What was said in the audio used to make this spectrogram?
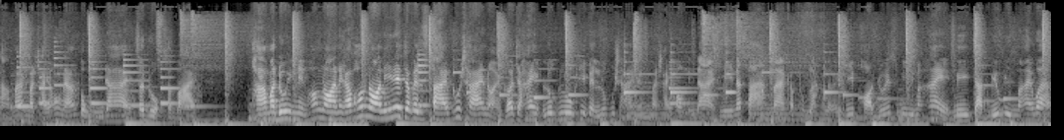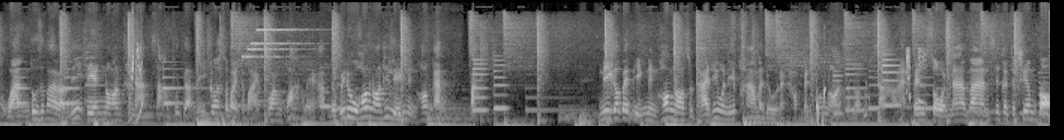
สามารถมาใช้ห้องน้ำตรงนี้ได้สะดวกสบาย พามาดูอีกหนึ่งห้องนอนนะครับ ห้องนอนนี้เนี่ยจะเป็นสไตล์ผู้ชายหน่อย ก็จะให้ลูกๆที่เป็นลูกผู้ชายเนี่ยมาใช้ห้องนี้ได้ มีหน้าต่างมากับทุกหลังเลย มีพอร์ต USB มาให้ มีจัดบิวอินมาให้ว่าวางตู้เสื้อผ้าแบบนี้ เตียงนอนขนาด 3 ฟุตแบบนี้ก็สบายๆกว้างขวางเลยครับ เดี๋ยวไปดูห้องนอนที่เหลืออีกหนึ่งห้องกันไป นี่ก็เป็นอีกหนึ่งห้องนอนสุดท้ายที่วันนี้พามาดูนะครับ เป็นห้องนอนสำหรับลูกสาวนะ เป็นโซนหน้าบ้านซึ่งก็จะเชื่อมต่อ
